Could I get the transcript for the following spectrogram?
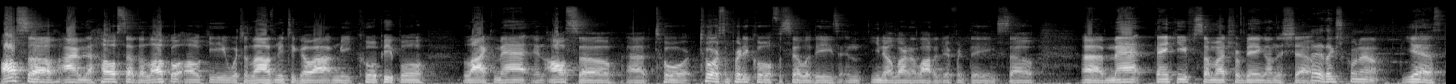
Also, I'm the host of the Local Okie, which allows me to go out and meet cool people like Matt and also uh, tour, tour some pretty cool facilities and, you know, learn a lot of different things. So, uh, Matt, thank you so much for being on the show. Hey, thanks for coming out. Yes.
